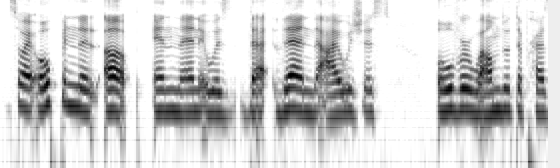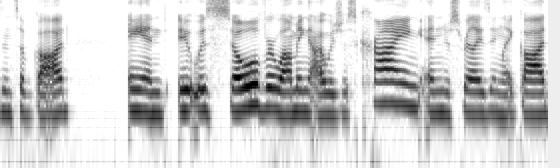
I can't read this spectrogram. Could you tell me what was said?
And so I opened it up and then it was that then that I was just overwhelmed with the presence of God and it was so overwhelming. I was just crying and just realizing like God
